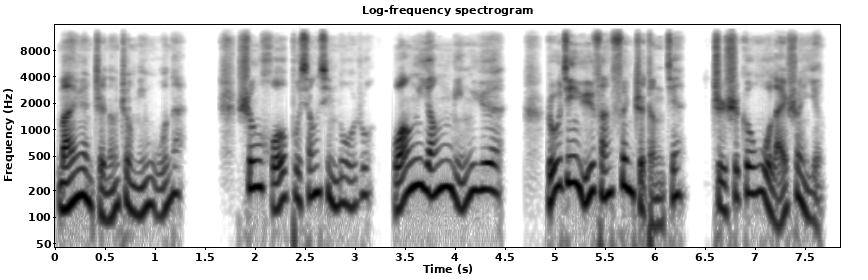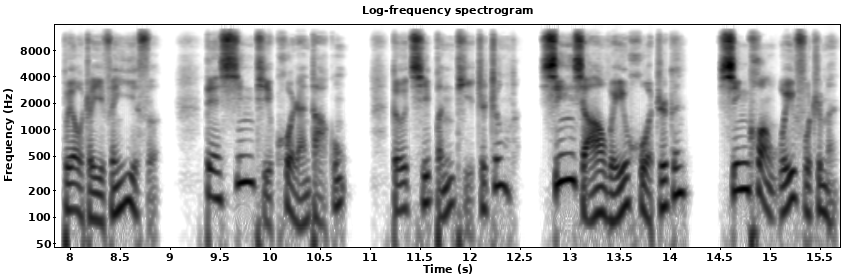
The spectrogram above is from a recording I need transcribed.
埋怨只能证明无奈，生活不相信懦弱。王阳明曰：“如今于凡奋志等见，只是个物来顺应，不要这一分意思，便心体阔然大功，得其本体之正了。”心狭为祸之根，心旷为福之门。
